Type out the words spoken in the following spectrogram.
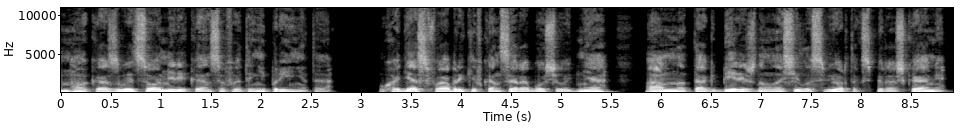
но, оказывается, у американцев это не принято. Уходя с фабрики в конце рабочего дня, Анна так бережно уносила сверток с пирожками,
